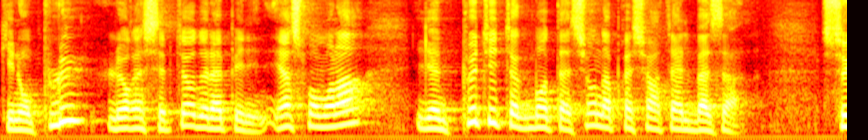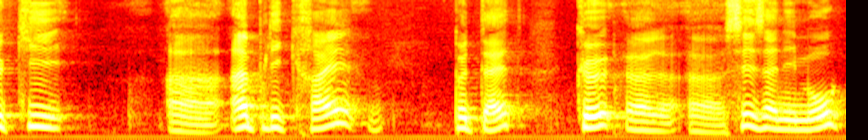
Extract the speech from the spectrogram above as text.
qui n'ont plus le récepteur de la péline. Et à ce moment-là, il y a une petite augmentation de la pression artérielle basale, ce qui euh, impliquerait peut-être que euh, euh, ces animaux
